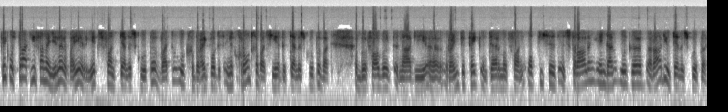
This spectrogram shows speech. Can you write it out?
Kyk, ons praat hier van 'n hele wye reeks van teleskope wat ook gebruik word. Dit is eintlik grondgebaseerde teleskope wat byvoorbeeld na die uh, ruimte kyk in terme van optiese straling en dan ook uh, radioteleskope.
